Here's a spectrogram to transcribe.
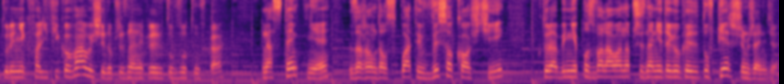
które nie kwalifikowały się do przyznania kredytu w złotówkach. Następnie zażądał spłaty w wysokości, która by nie pozwalała na przyznanie tego kredytu w pierwszym rzędzie.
